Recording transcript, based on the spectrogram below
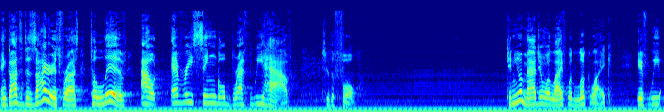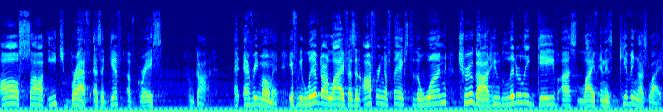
And God's desire is for us to live out every single breath we have to the full. Can you imagine what life would look like if we all saw each breath as a gift of grace from God? At every moment, if we lived our life as an offering of thanks to the one true God who literally gave us life and is giving us life,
